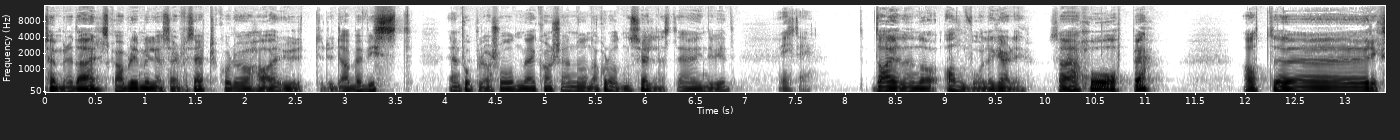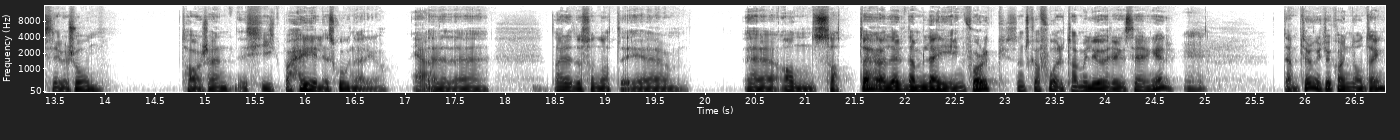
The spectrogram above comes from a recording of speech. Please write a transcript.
tømmeret der skal bli miljøsertifisert, hvor du har utrydda bevisst en populasjon med kanskje noen av klodens sjeldneste individ, Viktig. da er det noe alvorlig galt. Så jeg håper at uh, Riksrevisjonen tar seg en kikk på hele skognæringa. Ja. Der, er det, der er det sånn at det er eh, ansatte, eller de leier inn folk som skal foreta miljøregistreringer. Mm. De trenger ikke å kan noen ting.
